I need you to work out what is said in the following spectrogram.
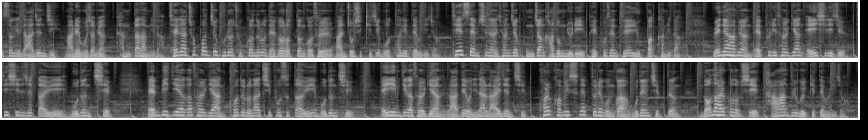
가능성이 낮은지 말해보자면 간단합니다. 제가 첫 번째 고려 조건으로 내걸었던 것을 만족시키지 못하기 때문이죠. TSMC는 현재 공장 가동률이 100%에 육박합니다. 왜냐하면 애플이 설계한 A 시리즈, T 시리즈 따위 모든 칩, 엔비디아가 설계한 쿼드로나 지포스 따위 모든 칩, AMD가 설계한 라데온이나 라이젠 칩, 퀄컴이 스냅드래곤과 모뎀 칩 등 너나 할 것 없이 다 만들고 있기 때문이죠.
